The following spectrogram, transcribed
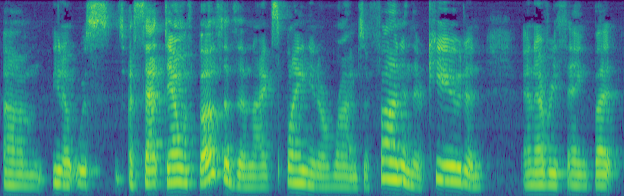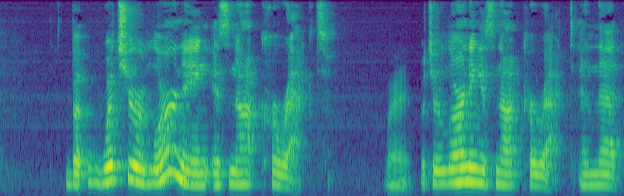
Um, you know, was I sat down with both of them and I explained, you know, rhymes are fun and they're cute and and everything, but but what you're learning is not correct. Right. What you're learning is not correct. And that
